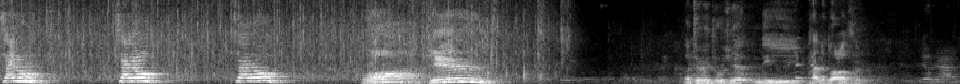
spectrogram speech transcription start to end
加油！加油！加油！哇，停！啊，这位同学，你拍了多少次？六十二次。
